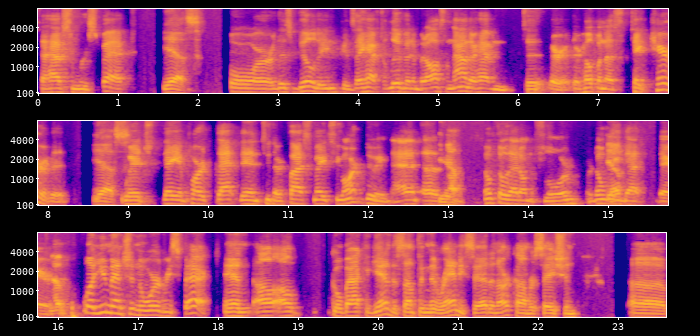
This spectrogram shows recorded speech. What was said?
to have some respect. Yes for this building because they have to live in it, but also now they're having to they're they're helping us take care of it. Yes, which they impart that then to their classmates who aren't doing that. Uh, yeah. Don't throw that on the floor or don't leave that there. Well, you mentioned the word respect, and I'll, I'll, go back again to something that Randy said in our conversation uh,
